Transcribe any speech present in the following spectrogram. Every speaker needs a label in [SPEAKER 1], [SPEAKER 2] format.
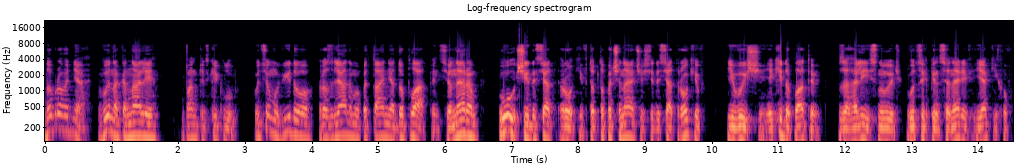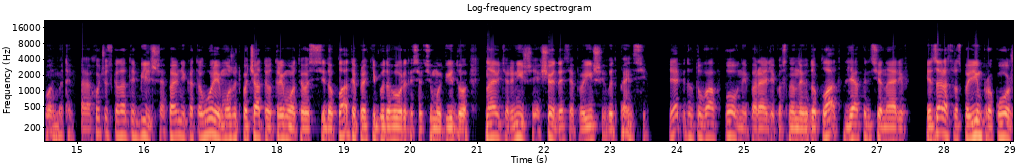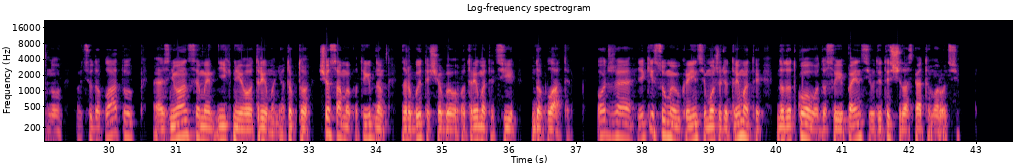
[SPEAKER 1] Доброго дня! Ви на каналі Банківський клуб. У цьому відео розглянемо питання доплат пенсіонерам у 60 років, тобто починаючи з 60 років і вище, які доплати взагалі існують у цих пенсіонерів і як їх оформити. Е, Хочу сказати більше: певні категорії можуть почати отримувати ось ці доплати, про які буде говоритися в цьому відео, навіть раніше, якщо йдеться про інший вид пенсії. Я підготував повний перелік основних доплат для пенсіонерів. І зараз розповім про кожну цю доплату е, з нюансами їхнього отримання, тобто, що саме потрібно зробити, щоб отримати ці доплати. Отже, які суми українці можуть отримати додатково до своєї пенсії у 2025 році?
